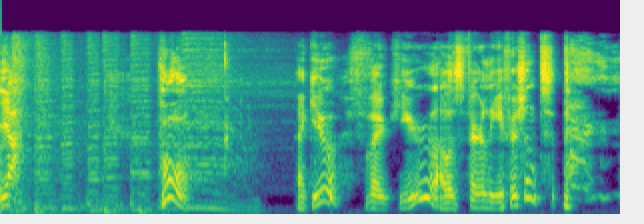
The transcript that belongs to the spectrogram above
yeah! Whew. Thank you, thank you. That was fairly efficient.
